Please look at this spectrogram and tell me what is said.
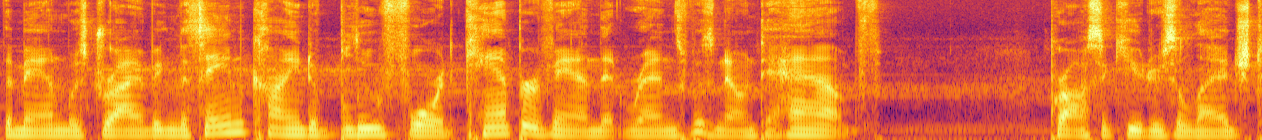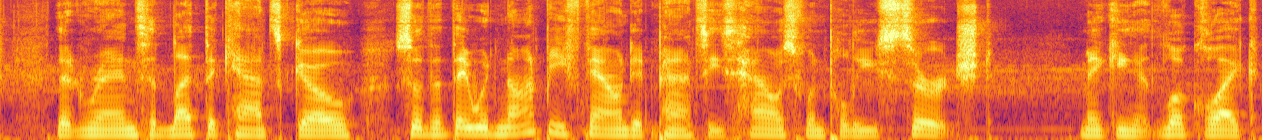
The man was driving the same kind of blue Ford camper van that Renz was known to have. Prosecutors alleged that Renz had let the cats go so that they would not be found at Patsy's house when police searched, making it look like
